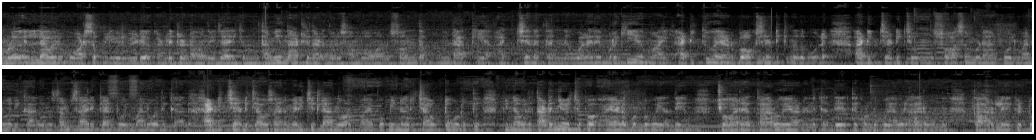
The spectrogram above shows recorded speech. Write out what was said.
നമ്മൾ എല്ലാവരും വാട്സപ്പിൽ ഈ ഒരു വീഡിയോ കണ്ടിട്ടുണ്ടാവുമെന്ന് വിചാരിക്കുന്നു. തമിഴ്നാട്ടിൽ നടന്ന ഒരു സംഭവമാണ് സ്വന്തം ഉണ്ടാക്കിയ അച്ഛനെ തന്നെ വളരെ മൃഗീയമായി അടിക്കുകയാണ്. ബോക്സിൽ അടിക്കുന്നത് പോലെ അടിച്ചടിച്ച് ഒന്ന് ശ്വാസം വിടാൻ പോലും അനുവദിക്കാതെ ഒന്ന് സംസാരിക്കാൻ പോലും അനുവദിക്കാതെ അടിച്ചടിച്ച് അവസാനം മരിച്ചിട്ടില്ല എന്ന് ഉറപ്പായപ്പോൾ പിന്നെ ഒരു ചവിട്ട് കൊടുത്ത് പിന്നെ അവർ തടഞ്ഞു വെച്ചപ്പോൾ അയാളെ കൊണ്ടുപോയി. അദ്ദേഹം ചോര കാറുകയാണ്. എന്നിട്ട് അദ്ദേഹത്തെ കൊണ്ടുപോയി. അവർ കാർ വന്ന് കാറിലേക്ക് ഇട്ടു.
